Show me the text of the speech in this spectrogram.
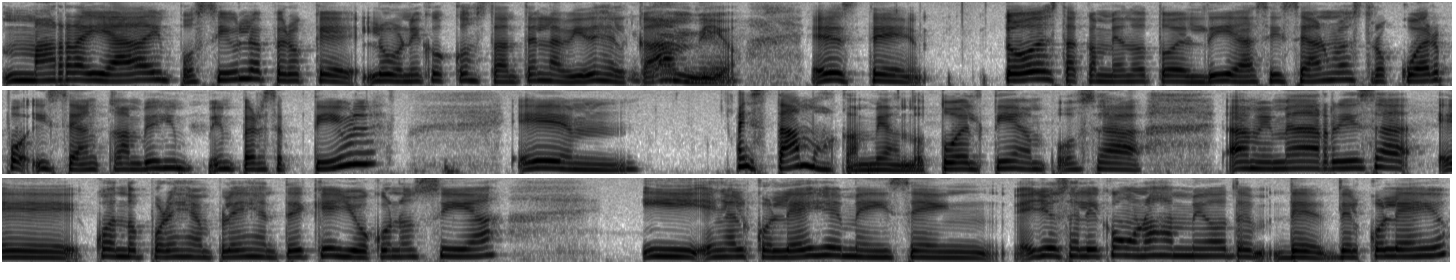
más rayada, imposible, pero que lo único constante en la vida es el cambio. cambio. Este, todo está cambiando todo el día, así sea nuestro cuerpo y sean cambios imperceptibles eh, estamos cambiando todo el tiempo. O sea, a mí me da risa eh, cuando, por ejemplo, hay gente que yo conocía y en el colegio me dicen, yo salí con unos amigos de, de, del colegio,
